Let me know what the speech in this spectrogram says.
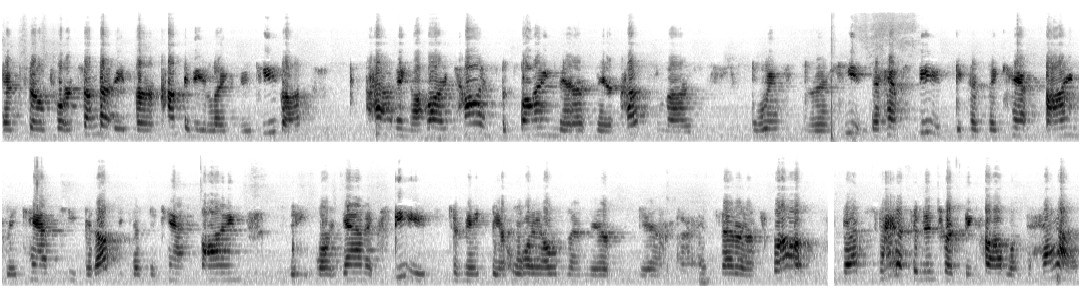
And so for somebody, for a company like Nutiva, having a hard time supplying their, their customers with the heat, the hemp seeds because they can't find, they can't keep it up because they can't find the organic seeds to make their oils and their, their uh, et cetera from. That's, that's an interesting problem to have,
